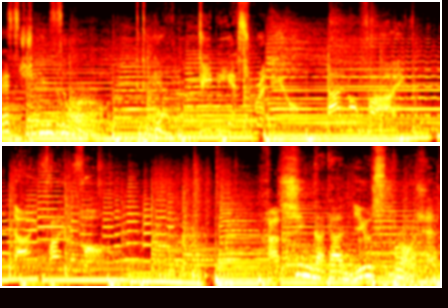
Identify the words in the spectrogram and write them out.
Let's change the world together. TBS Radio 905-954発信型ニュースプロジェク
